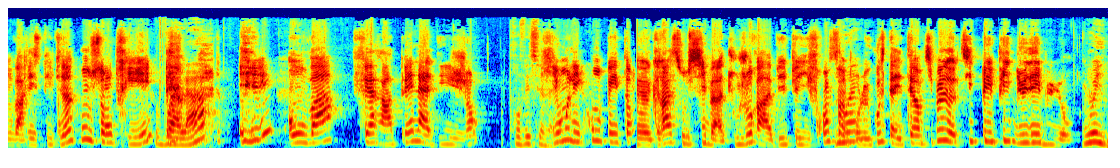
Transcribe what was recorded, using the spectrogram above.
On va rester bien concentré. Voilà. Et on va faire appel à des gens qui ont les compétences. Euh, grâce aussi, bah, toujours à BPI France, hein, pour le coup, ça a été un petit peu notre petite pépite du début. Hein. Oui,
